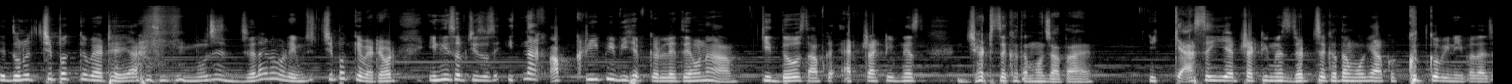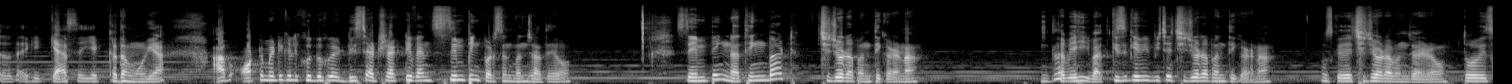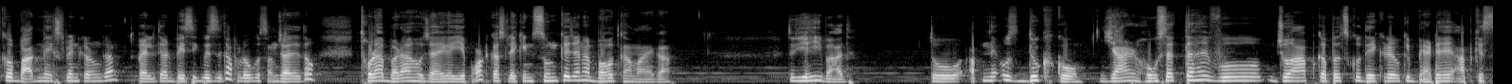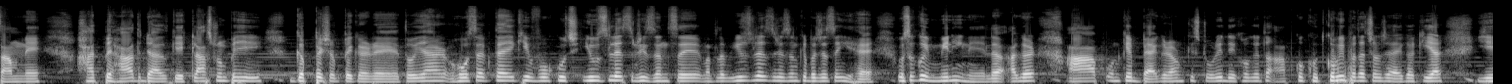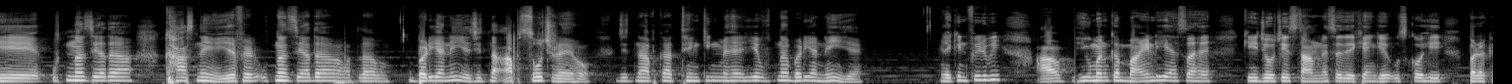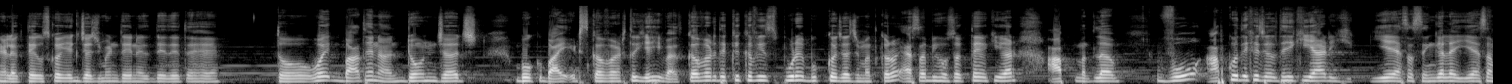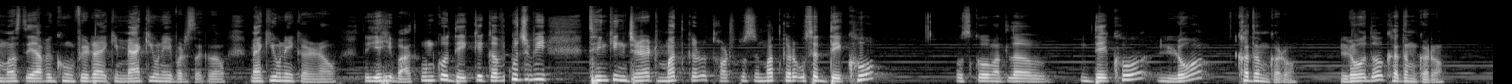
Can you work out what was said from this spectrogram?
ये दोनों चिपक के बैठे यार। मुझे जला ना रही मुझे चिपक के बैठे और इन्हीं सब चीज़ों से इतना आप क्रीपी बिहेव कर लेते हो ना, कि दोस्त आपका एट्रैक्टिवनेस झट से ख़त्म हो जाता है। कि कैसे ये अट्रैक्टिवनेस झट से ख़त्म हो गया, आपको खुद को भी नहीं पता चलता है कि कैसे ये ख़त्म हो गया। आप ऑटोमेटिकली खुद ब खुद डिसअट्रैक्टिव एंड सिंपिंग पर्सन बन जाते हो। सिंपिंग नथिंग बट छिचोड़ापंथी करना। मतलब यही बात, किसी के भी पीछे छिचोड़ापंथी करना, उसके लिए छिचोड़ा बन जाए रहो तो इसको बाद में एक्सप्लेन करूँगा। तो पहले तो यार बेसिक बेसिक आप लोगों को समझा देता हूँ। थोड़ा बड़ा हो जाएगा ये पॉडकास्ट लेकिन सुन के जाना बहुत काम आएगा। तो यही बात। तो अपने उस दुख को, यार हो सकता है वो जो आप कपल्स को देख रहे हो कि बैठे हैं आपके सामने, हाथ पे हाथ डाल के क्लासरूम पे ही गप्पे शप्पे कर रहे हैं तो यार हो सकता है कि वो कुछ यूजलेस रीज़न से मतलब यूजलेस रीज़न की वजह से ही है, उसका कोई मीनिंग नहीं है। अगर आप उनके बैकग्राउंड की स्टोरी देखोगे तो आपको खुद को भी पता चल जाएगा कि यार ये उतना ज़्यादा खास नहीं है, ये फिर उतना ज़्यादा मतलब बढ़िया नहीं है जितना आप सोच रहे हो, जितना आपका थिंकिंग में है, ये उतना बढ़िया नहीं है। लेकिन फिर भी आप ह्यूमन का माइंड ही ऐसा है कि जो चीज़ सामने से देखेंगे, उसको ही परखने लगते हैं, उसको एक जजमेंट देने, दे देते हैं। तो वो एक बात है ना डोंट जज बुक बाय इट्स कवर तो यही बात कवर देख के कभी इस पूरे बुक को जज मत करो। ऐसा भी हो सकता है कि यार, आप मतलब वो आपको देखे चलते हैं कि यार, ये ऐसा सिंगल है, ये ऐसा मस्त है या फिर घूम फिर रहा है कि मैं क्यों नहीं पढ़ सकता हूँ, मैं क्यों नहीं कर रहा हूँ। तो यही बात, उनको देख के कभी कुछ भी थिंकिंग जनरेट मत करो थॉट्स प्रोसेस मत करो, उसे देखो। उसको मतलब देखो लो ख़त्म करो। लो दो ख़त्म करो।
